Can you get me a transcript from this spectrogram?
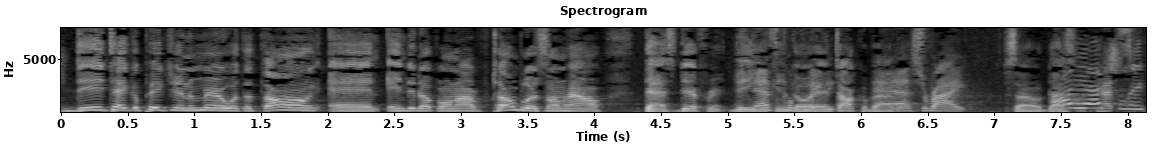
did take a picture in the mirror with a thong and ended up on our Tumblr somehow, that's different. Then that's you can go ahead and talk about That's it. That's right. So that's I actually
